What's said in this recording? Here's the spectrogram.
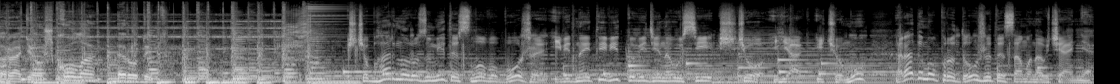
Радіошкола Ерудит. Щоб гарно розуміти Слово Боже і віднайти відповіді на усі що, як і чому, радимо продовжити самонавчання.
